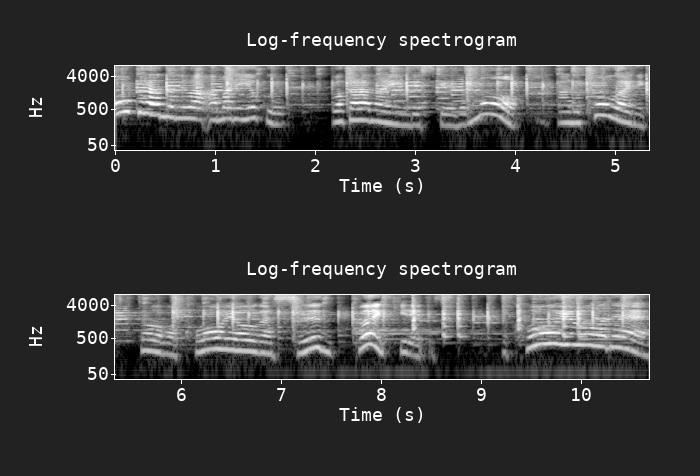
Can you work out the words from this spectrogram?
オークランドではあまりよくわからないんですけれども、あの、郊外に行くと、もう紅葉がすっごい綺麗です。紅葉はね、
